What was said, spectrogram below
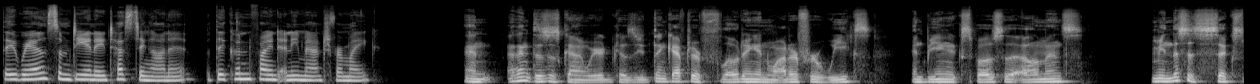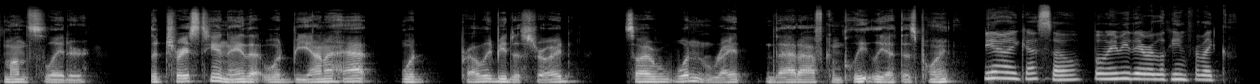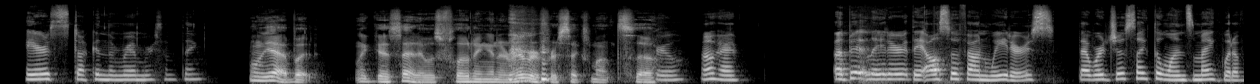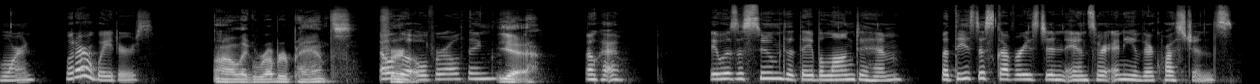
They ran some DNA testing on it, but they couldn't find any match for Mike. And I think this is kind of weird because you'd think after floating in water for weeks and being exposed to the elements, I mean, this is six months later. The trace DNA that would be on a hat would probably be destroyed. So I wouldn't write that off completely at this point. Yeah, I guess so. But maybe they were looking for like hairs stuck in the rim or something. Well, yeah, but like I said, it was floating in a river for six months. So True. Okay. A bit later, they also found waders that were just like the ones Mike would have worn. What are waders? uh, like rubber pants. Oh, for- the overall things? yeah. Okay. It was assumed that they belonged to him, but these discoveries didn't answer any of their questions.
